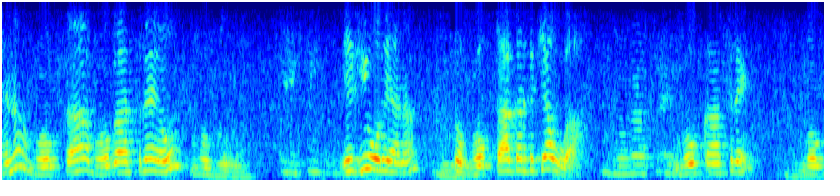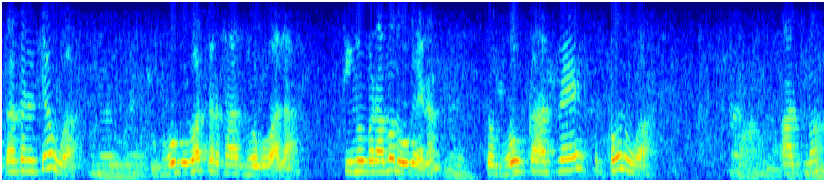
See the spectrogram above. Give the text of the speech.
है ना? भोक्ता भोगाश्रय और भोग एक ही हो गया ना? तो भोक्ता कर क्या हुआ? भोग का आश्रय भोक्ता कर क्या हुआ? भोगवत अर्थात भोग वाला। तीनों बराबर हो गए ना? तो भोग का आश्रय कौन हुआ? आत्मा।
